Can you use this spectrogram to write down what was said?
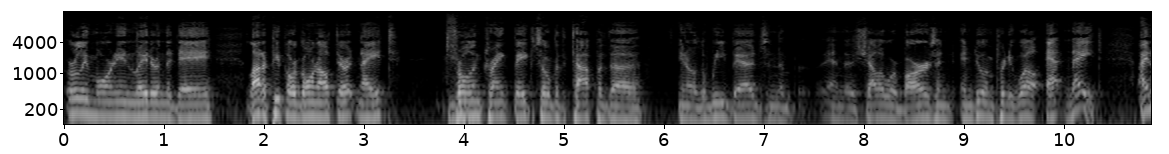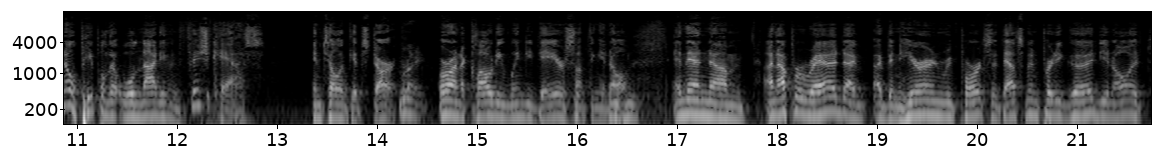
early morning, later in the day. A lot of people are going out there at night, mm-hmm. trolling crankbaits over the top of the, you know, the weed beds and the and the shallower bars and, and doing pretty well at night. I know people that will not even fish Cass until it gets dark, Right. Or on a cloudy, windy day or something, you know. And then um, on Upper Red, I've I've been hearing reports that that's been pretty good. You know, it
